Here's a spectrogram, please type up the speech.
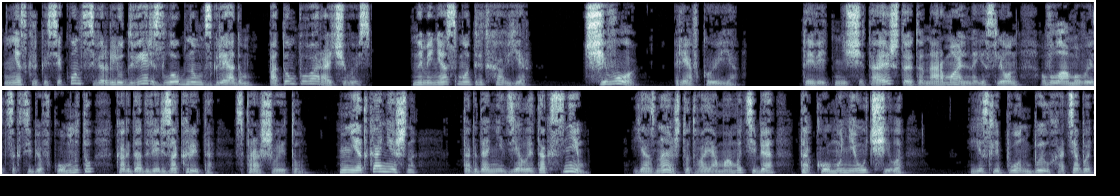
Несколько секунд сверлю дверь злобным взглядом, потом поворачиваюсь. На меня смотрит Хавьер. «Чего?» — рявкаю я. Ты ведь не считаешь, что это нормально, если он вламывается к тебе в комнату, когда дверь закрыта?» — спрашивает он. «Нет, конечно. Тогда не делай так с ним. Я знаю, что твоя мама тебя такому не учила. Если бы он был хотя бы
